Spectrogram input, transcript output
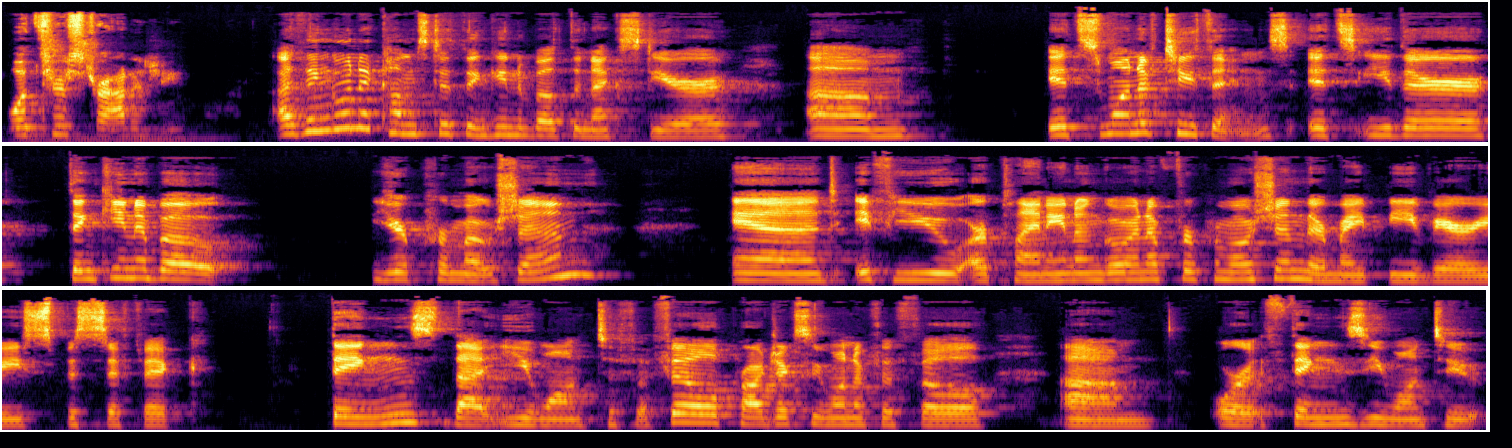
what's your strategy I think when it comes to thinking about the next year, um, it's one of two things. It's either thinking about your promotion, and if you are planning on going up for promotion, there might be very specific things that you want to fulfill, projects you want to fulfill, um, or things you want to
